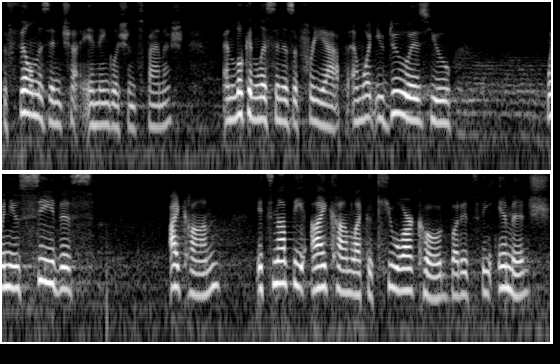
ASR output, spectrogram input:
the film is in, in English and Spanish. And Look and Listen is a free app. And what you do is you, when you see this icon, it's not the icon like a QR code, but it's the image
